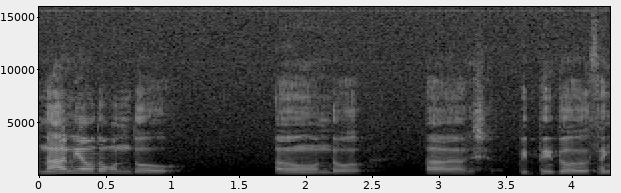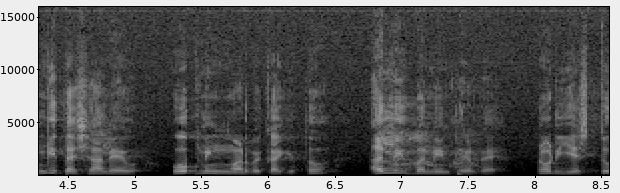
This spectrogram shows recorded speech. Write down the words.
ನಾನು ಯಾವುದೋ ಒಂದು ಒಂದು ಇದು ಸಂಗೀತ ಶಾಲೆ ಓಪನಿಂಗ್ ಮಾಡಬೇಕಾಗಿತ್ತು, ಅಲ್ಲಿಗೆ ಬನ್ನಿ ಅಂತ ಹೇಳಿದೆ. ನೋಡಿ ಎಷ್ಟು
